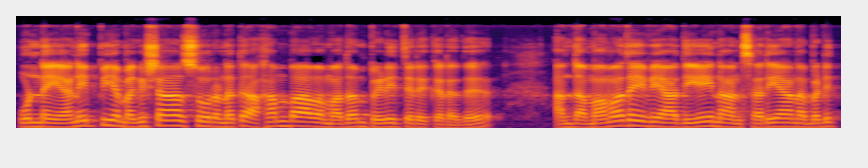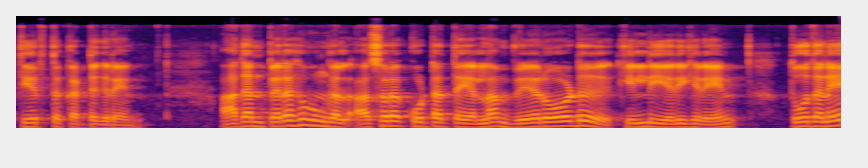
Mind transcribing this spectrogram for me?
உன்னை அனுப்பிய மகிஷாசூரனுக்கு அகம்பாவ மதம் பிடித்திருக்கிறது. அந்த மமதை வியாதியை நான் சரியானபடி தீர்த்து கட்டுகிறேன். அதன் பிறகு உங்கள் அசுர கூட்டத்தை எல்லாம் வேரோடு கிள்ளி எறிகிறேன். தூதனே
